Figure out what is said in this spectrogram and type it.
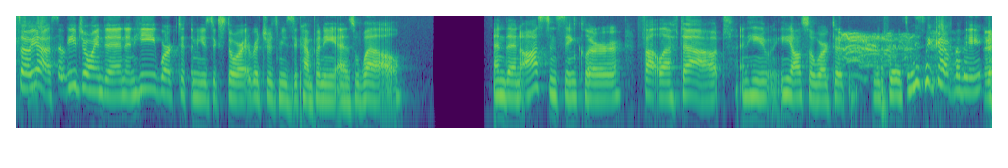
So yeah, so he joined in and he worked at the music store at Richard's Music Company as well. And then Austin Sinclair felt left out, and he he also worked at Richard's Music Company.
